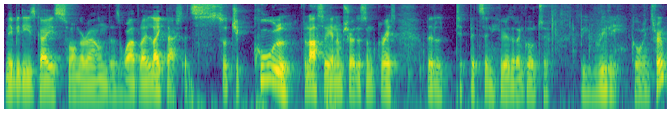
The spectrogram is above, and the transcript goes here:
Maybe these guys swung around as well, but I like that. It's such a cool philosophy, and I'm sure there's some great little tidbits in here that I'm going to be really going through.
